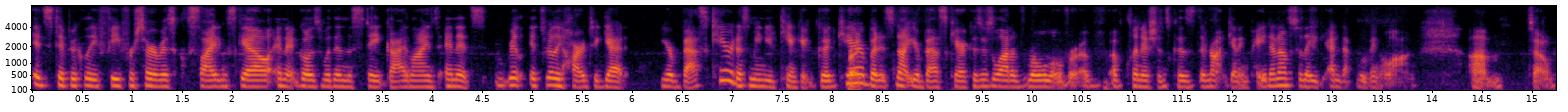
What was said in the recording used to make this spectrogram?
it's typically fee for service sliding scale and it goes within the state guidelines and it's really it's really hard to get your best care doesn't mean you can't get good care Right. but it's not your best care because there's a lot of rollover of, of clinicians because they're not getting paid enough so they end up moving along um, so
